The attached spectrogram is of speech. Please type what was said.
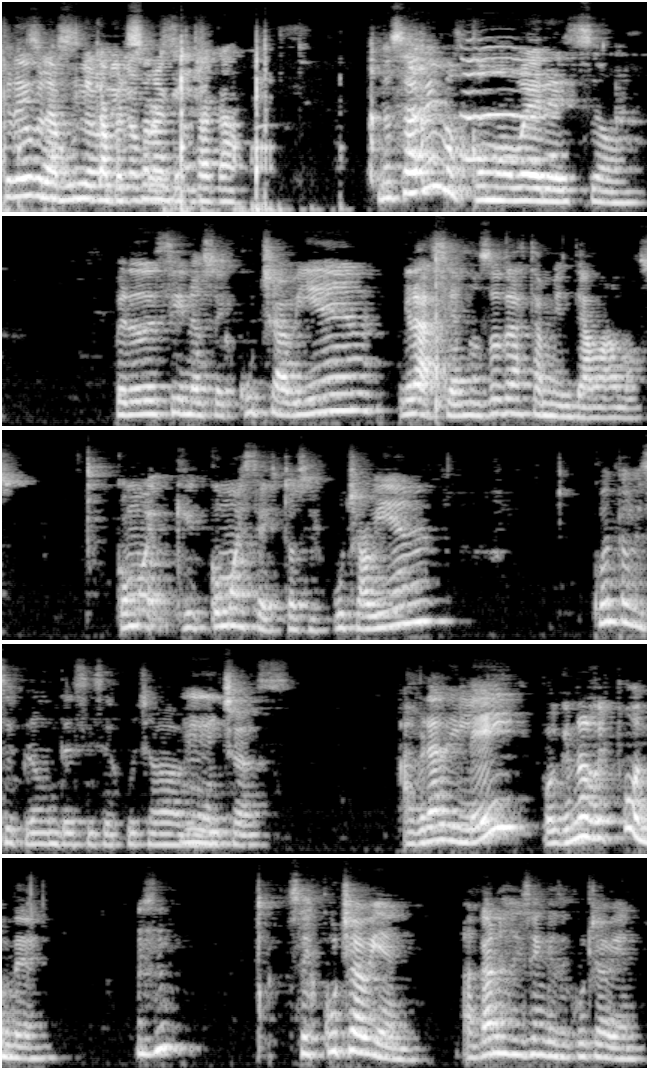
creo que la única persona que está acá. No sabemos cómo ver eso. Pero decirnos, ¿se escucha bien? Gracias, nosotras también te amamos. ¿Cómo, qué- cómo es esto? ¿Se escucha bien? ¿Cuántas veces pregunté si se escuchaba bien? muchas. ¿Habrá delay? Porque no responde. Se escucha bien. Acá nos dicen que se escucha bien.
